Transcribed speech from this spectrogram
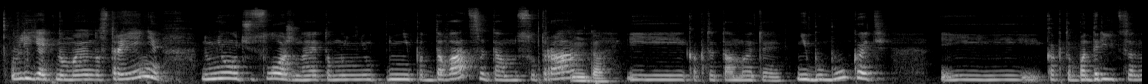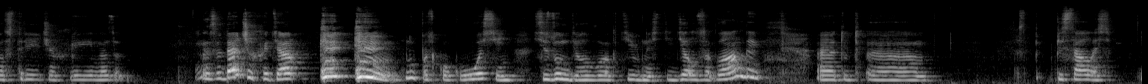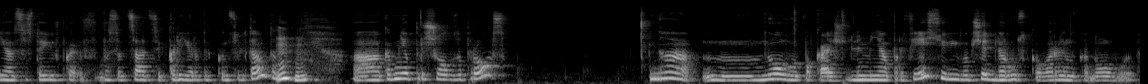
влиять на мое настроение, но мне очень сложно этому не, не поддаваться там с утра Да. и как-то там это не бубукать и как-то бодриться на встречах и на, на задачах, хотя, ну, поскольку осень, сезон деловой активности, дел за гландой, э, тут э, писалось, я состою в, в ассоциации карьерных консультантов, а, ко мне пришел запрос на новую пока еще для меня профессию и вообще для русского рынка новую.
